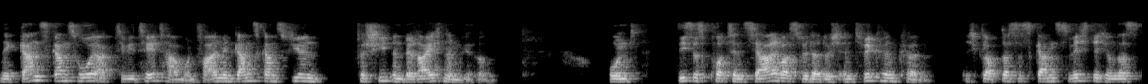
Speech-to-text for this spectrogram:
eine ganz, ganz hohe Aktivität haben und vor allem in ganz, ganz vielen verschiedenen Bereichen im Gehirn. Und dieses Potenzial, was wir dadurch entwickeln können, ich glaube, das ist ganz wichtig und das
